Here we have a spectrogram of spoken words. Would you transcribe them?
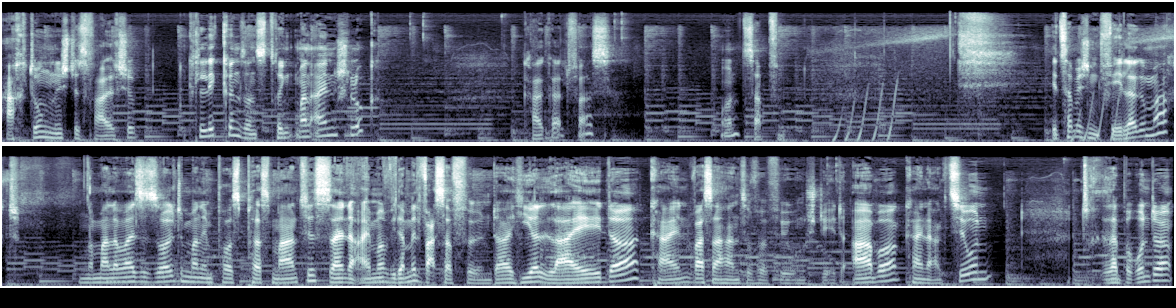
Achtung, nicht das Falsche klicken, sonst trinkt man einen Schluck. Kalkatfass und zapfen. Jetzt habe ich einen Fehler gemacht. Normalerweise sollte man im Post Pasmatis seine Eimer wieder mit Wasser füllen, da hier leider kein Wasserhahn zur Verfügung steht. Aber keine Aktion. Treppe runter.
